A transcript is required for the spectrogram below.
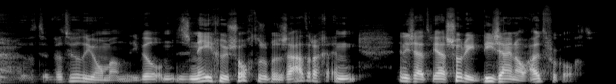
"Huh, wat, wat wil die jongeman? Die wil, het is 9 uur 's ochtends op een zaterdag en, en die zei, ja sorry, die zijn al uitverkocht.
